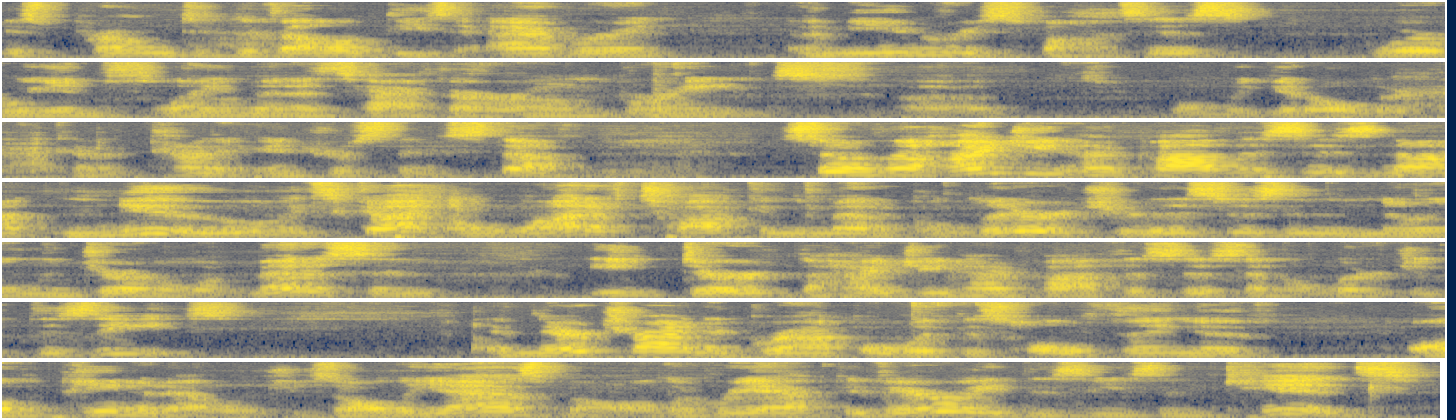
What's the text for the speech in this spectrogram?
as prone to develop these aberrant immune responses where we inflame and attack our own brains uh, when we get older. Kind of, kind of interesting stuff. So the hygiene hypothesis is not new. It's gotten a lot of talk in the medical literature. This is in the New England Journal of Medicine eat dirt, the hygiene hypothesis, and allergic disease. And they're trying to grapple with this whole thing of all the peanut allergies, all the asthma, all the reactive airway disease in kids.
